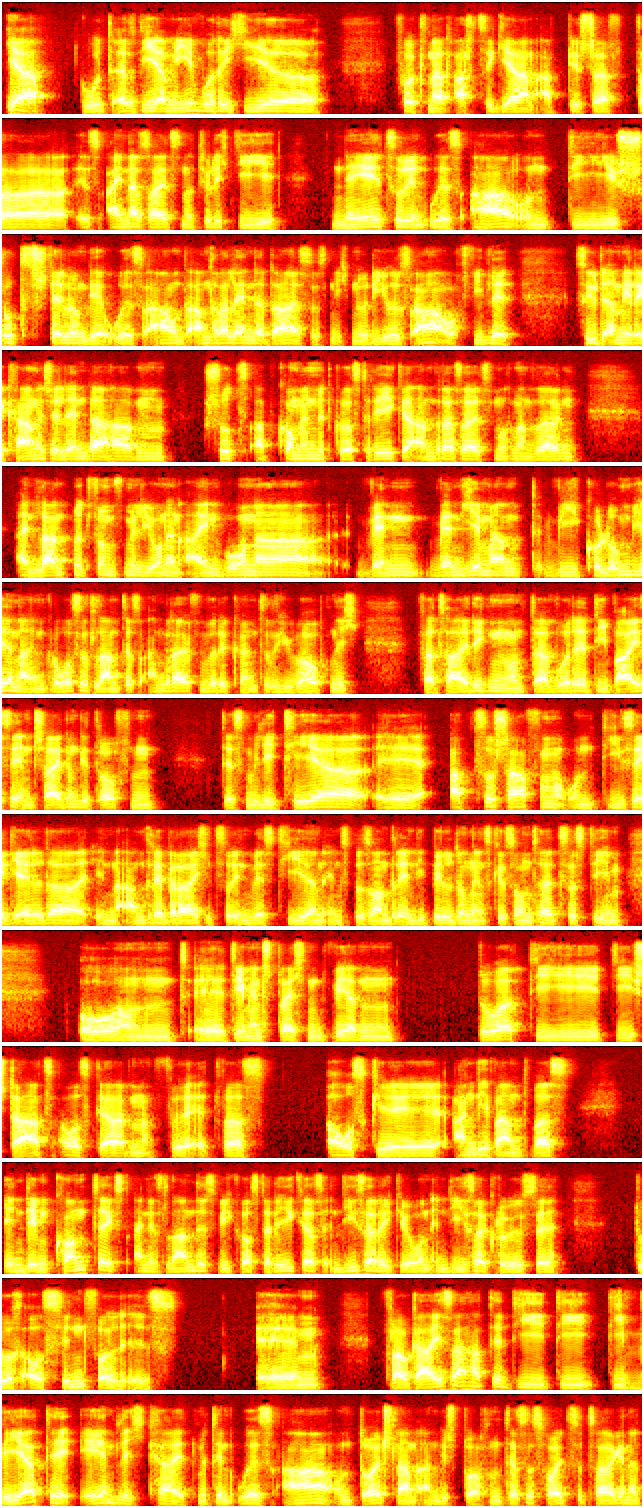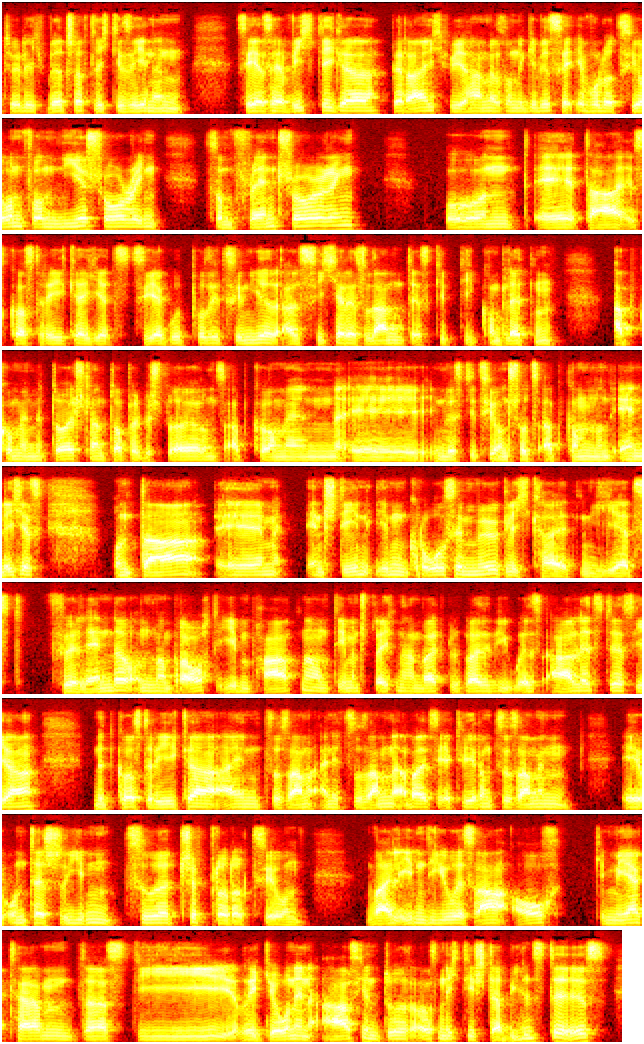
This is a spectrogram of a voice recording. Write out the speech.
Ja, gut. Also die Armee wurde hier vor knapp 80 Jahren abgeschafft. Da ist einerseits natürlich die Nähe zu den USA und die Schutzstellung der USA und anderer Länder da. Es ist nicht nur die USA, auch viele südamerikanische Länder haben Schutzabkommen mit Costa Rica. Andererseits muss man sagen, ein Land mit fünf Millionen Einwohnern, wenn, wenn jemand wie Kolumbien, ein großes Land, das angreifen würde, könnte sich überhaupt nicht verteidigen. Und da wurde die weise Entscheidung getroffen, das Militär äh, abzuschaffen und diese Gelder in andere Bereiche zu investieren, insbesondere in die Bildung, ins Gesundheitssystem. Und äh, dementsprechend werden dort die, die Staatsausgaben für etwas ausge, angewandt, was in dem Kontext eines Landes wie Costa Ricas in dieser Region, in dieser Größe durchaus sinnvoll ist. Ähm, Frau Geiser hatte die, die, die Werteähnlichkeit mit den USA und Deutschland angesprochen. Das ist heutzutage natürlich wirtschaftlich gesehen ein sehr, sehr wichtiger Bereich. Wir haben ja so eine gewisse Evolution vom Nearshoring zum Friendshoring. Und äh, da ist Costa Rica jetzt sehr gut positioniert als sicheres Land. Es gibt die kompletten Abkommen mit Deutschland, Doppelbesteuerungsabkommen, äh, Investitionsschutzabkommen und ähnliches. Und da ähm, entstehen eben große Möglichkeiten jetzt für Länder. Und man braucht eben Partner. Und dementsprechend haben beispielsweise die USA letztes Jahr mit Costa Rica ein zusammen, eine Zusammenarbeitserklärung zusammen äh, unterschrieben zur Chipproduktion, weil eben die USA auch gemerkt haben, dass die Region in Asien durchaus nicht die stabilste ist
